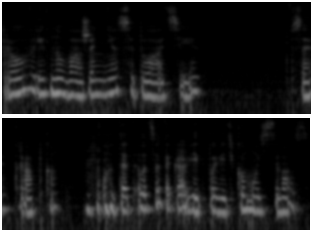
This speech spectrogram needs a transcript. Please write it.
про врівноваження ситуації. Все, крапка. Оце, така відповідь комусь з вас.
